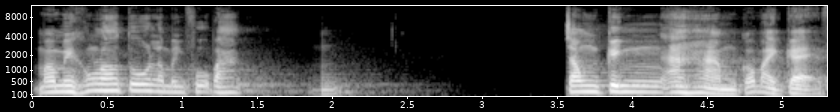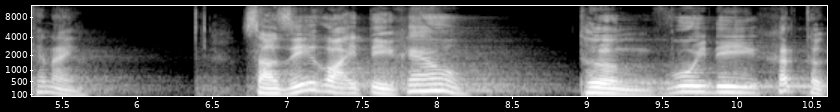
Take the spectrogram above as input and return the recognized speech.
mà mình không lo tu là mình phụ bạc. Trong kinh a hàm có bài kệ thế này. Sở dĩ gọi tỷ kheo thường vui đi khất thực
